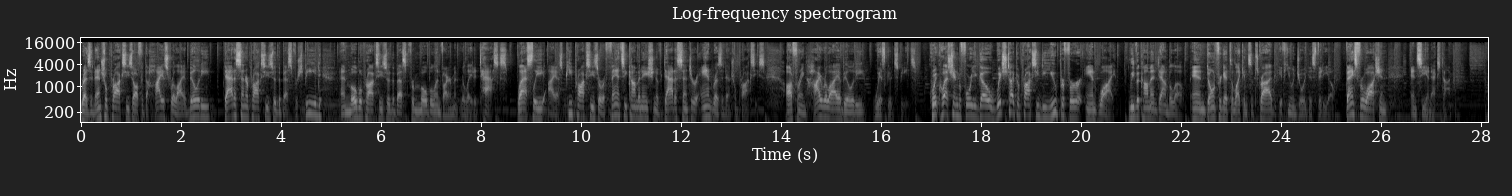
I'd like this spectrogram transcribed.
Residential proxies offer the highest reliability, data center proxies are the best for speed, and mobile proxies are the best for mobile environment related tasks. Lastly, ISP proxies are a fancy combination of data center and residential proxies, offering high reliability with good speeds. Quick question before you go which type of proxy do you prefer and why? Leave a comment down below. And don't forget to like and subscribe if you enjoyed this video. Thanks for watching, and see you next time.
